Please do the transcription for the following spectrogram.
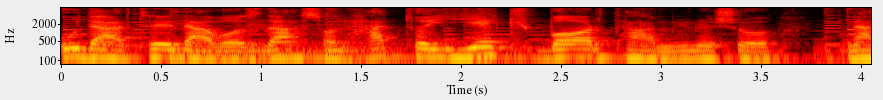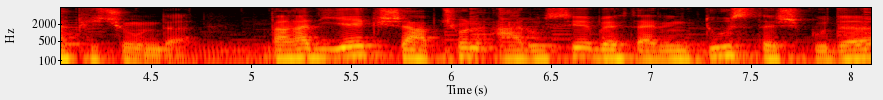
او در طی دوازده سال حتی یک بار تمرینش رو نپیچونده. فقط یک شب چون عروسی بهترین دوستش بوده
